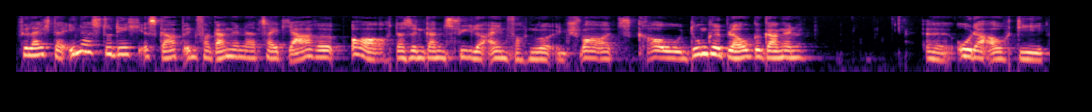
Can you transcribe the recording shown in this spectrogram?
Vielleicht erinnerst du dich, es gab in vergangener Zeit Jahre, oh, da sind ganz viele einfach nur in schwarz, grau, dunkelblau gegangen äh, oder auch die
